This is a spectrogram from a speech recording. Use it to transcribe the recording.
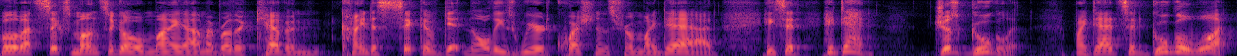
Well, about six months ago, my uh, my brother Kevin, kind of sick of getting all these weird questions from my dad, he said, "Hey, Dad, just Google it." My dad said, "Google what?"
